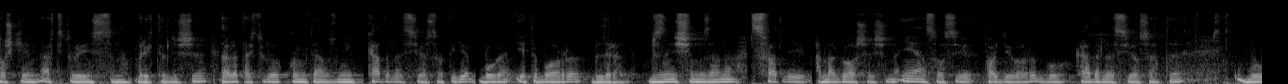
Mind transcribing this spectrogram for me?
toshkent arxitektura institutini biriktirilishi davlat arxitektura qo'mitamizning kadrlar siyosatiga bo'lgan e'tiborni bildiradi bizni ishimizni sifatli amalga oshirishini eng asosiy poydevori bu kadrlar siyosati bu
